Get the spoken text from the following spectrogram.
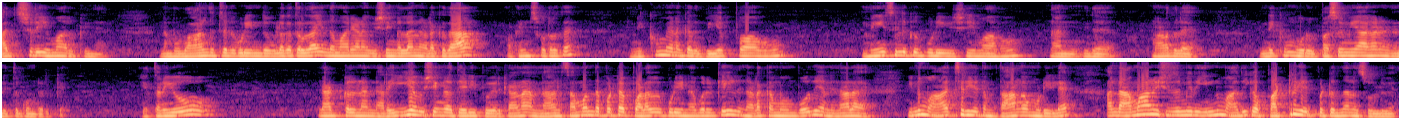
ஆச்சரியமாக இருக்குங்க. நம்ம வாழ்ந்துட்டு இருக்கக்கூடிய இந்த உலகத்தில் தான் இந்த மாதிரியான விஷயங்கள்லாம் நடக்குதா? அப்படின்னு சொல்கிறத இன்றைக்கும் எனக்கு அது வியப்பாகவும் மெய்சிலுக்கக்கூடிய விஷயமாகவும் நான் இதை மனதில் இன்றைக்கும் ஒரு பசுமையாக நான் நினைத்து கொண்டிருக்கேன். எத்தனையோ நாட்கள் நான் நிறைய விஷயங்களை தேடி போயிருக்கேன். ஆனால் நான் சம்மந்தப்பட்ட பழகக்கூடிய நபருக்கே இது நடக்கும் போது என்னால் இன்னும் ஆச்சரியத்தம் தாங்க முடியல. அந்த அமானுஷத்து மீது இன்னும் அதிக பற்று ஏற்பட்டது தான் நான் சொல்லுவேன்.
